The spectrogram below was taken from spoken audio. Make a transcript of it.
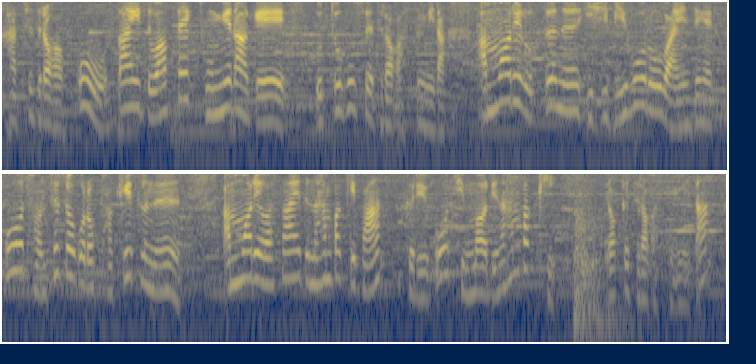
같이 들어갔고 사이드와 백 동일하게 로트 호스에 들어갔습니다. 앞머리 로트는 22호로 와인딩했고 전체적으로 바퀴 수는 앞머리와 사이드는 한 바퀴 반 그리고 뒷머리는 한 바퀴 이렇게 들어갔습니다.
